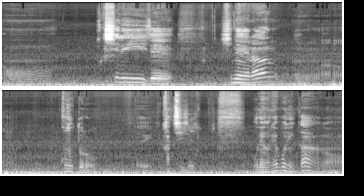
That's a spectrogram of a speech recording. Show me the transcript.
어, 확실히 이제 시내랑 음, 고속도로 같이 이제 운행을 해보니까 어,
